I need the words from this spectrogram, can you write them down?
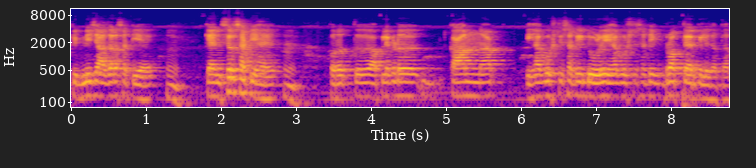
किडनीच्या आजारासाठी आहे हं, कॅन्सरसाठी आहे हं. परत आपल्याकडं कान नाक ह्या गोष्टीसाठी डोळे ह्या गोष्टीसाठी ड्रॉप तयार केले जातात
